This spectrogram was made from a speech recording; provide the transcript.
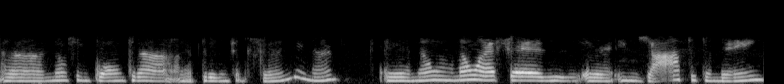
uh, não se encontra uh, presença de sangue, né? É, não, não é fezes é, em jato também,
